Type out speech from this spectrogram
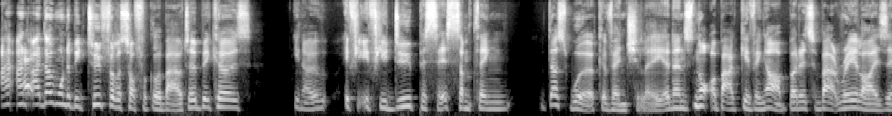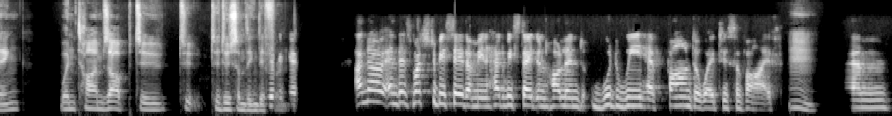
I, I, I don't want to be too philosophical about it because, you know, if, if you do persist, something does work eventually. And then it's not about giving up, but it's about realizing when time's up to, to, to do something different. I know, and there's much to be said. I mean, had we stayed in Holland, would we have found a way to survive? Mm. Um,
